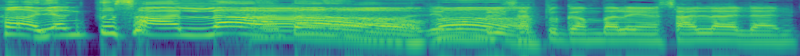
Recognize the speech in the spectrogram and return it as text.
ha yang tu salah Ah, tau. Dia ha. memberi satu gambaran yang salah dan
